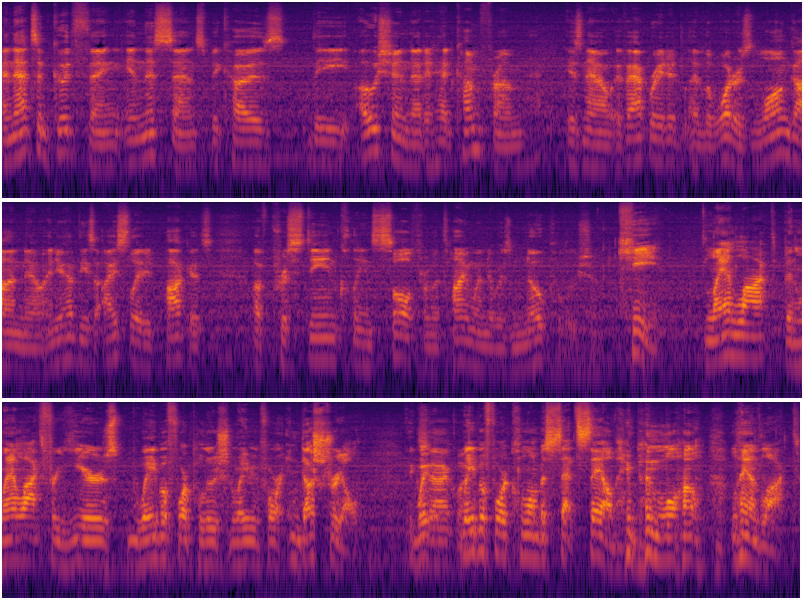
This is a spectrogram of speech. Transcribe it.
and that's a good thing in this sense because the ocean that it had come from is now evaporated, and the water is long gone now, and you have these isolated pockets of pristine, clean salt from a time when there was no pollution. Key. Landlocked, been landlocked for years, way before pollution, way before industrial. Exactly. Way, way before Columbus set sail, they've been long, landlocked.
